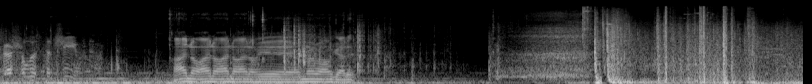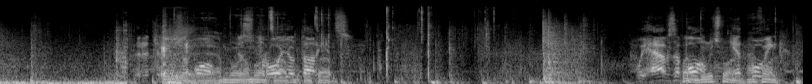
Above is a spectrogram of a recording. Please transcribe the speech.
Specialist achieved. I know, I know, I know, I know. Yeah, yeah, yeah. No, no, I got it. Retrieve the yeah, bomb. I'm going- I'm going Destroy top, your I'm going top. targets. We have the bomb. which one? Get Have moving. fun.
